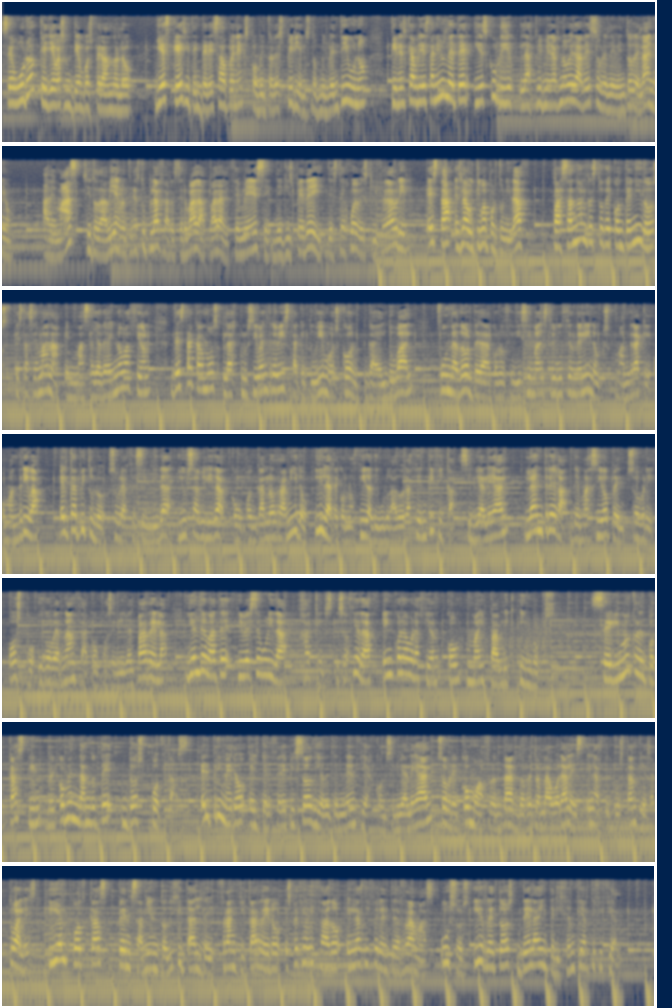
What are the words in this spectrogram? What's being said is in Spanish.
Seguro que llevas un tiempo esperándolo. Y es que si te interesa Open Expo Virtual Experience 2021, tienes que abrir esta newsletter y descubrir las primeras novedades sobre el evento del año. Además, si todavía no tienes tu plaza reservada para el CMS de XP Day de este jueves 15 de abril, esta es la última oportunidad. Pasando al resto de contenidos, esta semana en Más allá de la innovación, destacamos la exclusiva entrevista que tuvimos con Gael Duval, fundador de la conocidísima distribución de Linux Mandrake o Mandriva, el capítulo sobre accesibilidad y usabilidad con Juan Carlos Ramiro y la reconocida divulgadora científica Silvia Leal, la entrega de Masi Open sobre OSPO y gobernanza con José Miguel Parrela y el debate Ciberseguridad, Hackers y Sociedad en colaboración con My Public Inbox. Seguimos con el podcasting recomendándote dos podcasts. El primero, el tercer episodio de Tendencias con Silvia Leal sobre cómo afrontar los retos laborales en las circunstancias actuales y el podcast Pensamiento Digital de Frankie Carrero especializado en las diferentes ramas, usos y retos de la inteligencia artificial.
